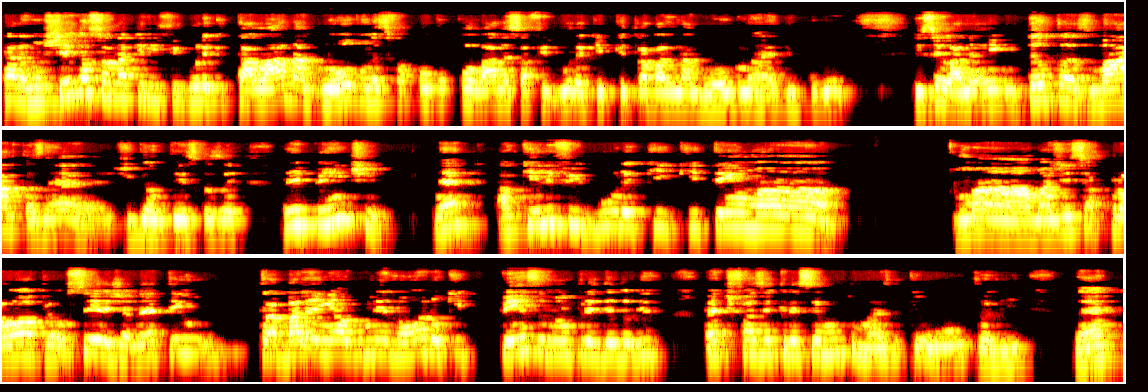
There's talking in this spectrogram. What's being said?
Cara, não chega só naquele figura que tá lá na Globo, né? Você vou colar nessa figura aqui, porque trabalha na Globo, na Red Bull, e sei lá, né, em tantas marcas, né, gigantescas aí. De repente, né? Aquele figura que, que tem uma, uma, uma agência própria, ou seja, né? Tem, trabalha em algo menor ou que pensa no empreendedorismo vai te fazer crescer muito mais do que o outro ali, né?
